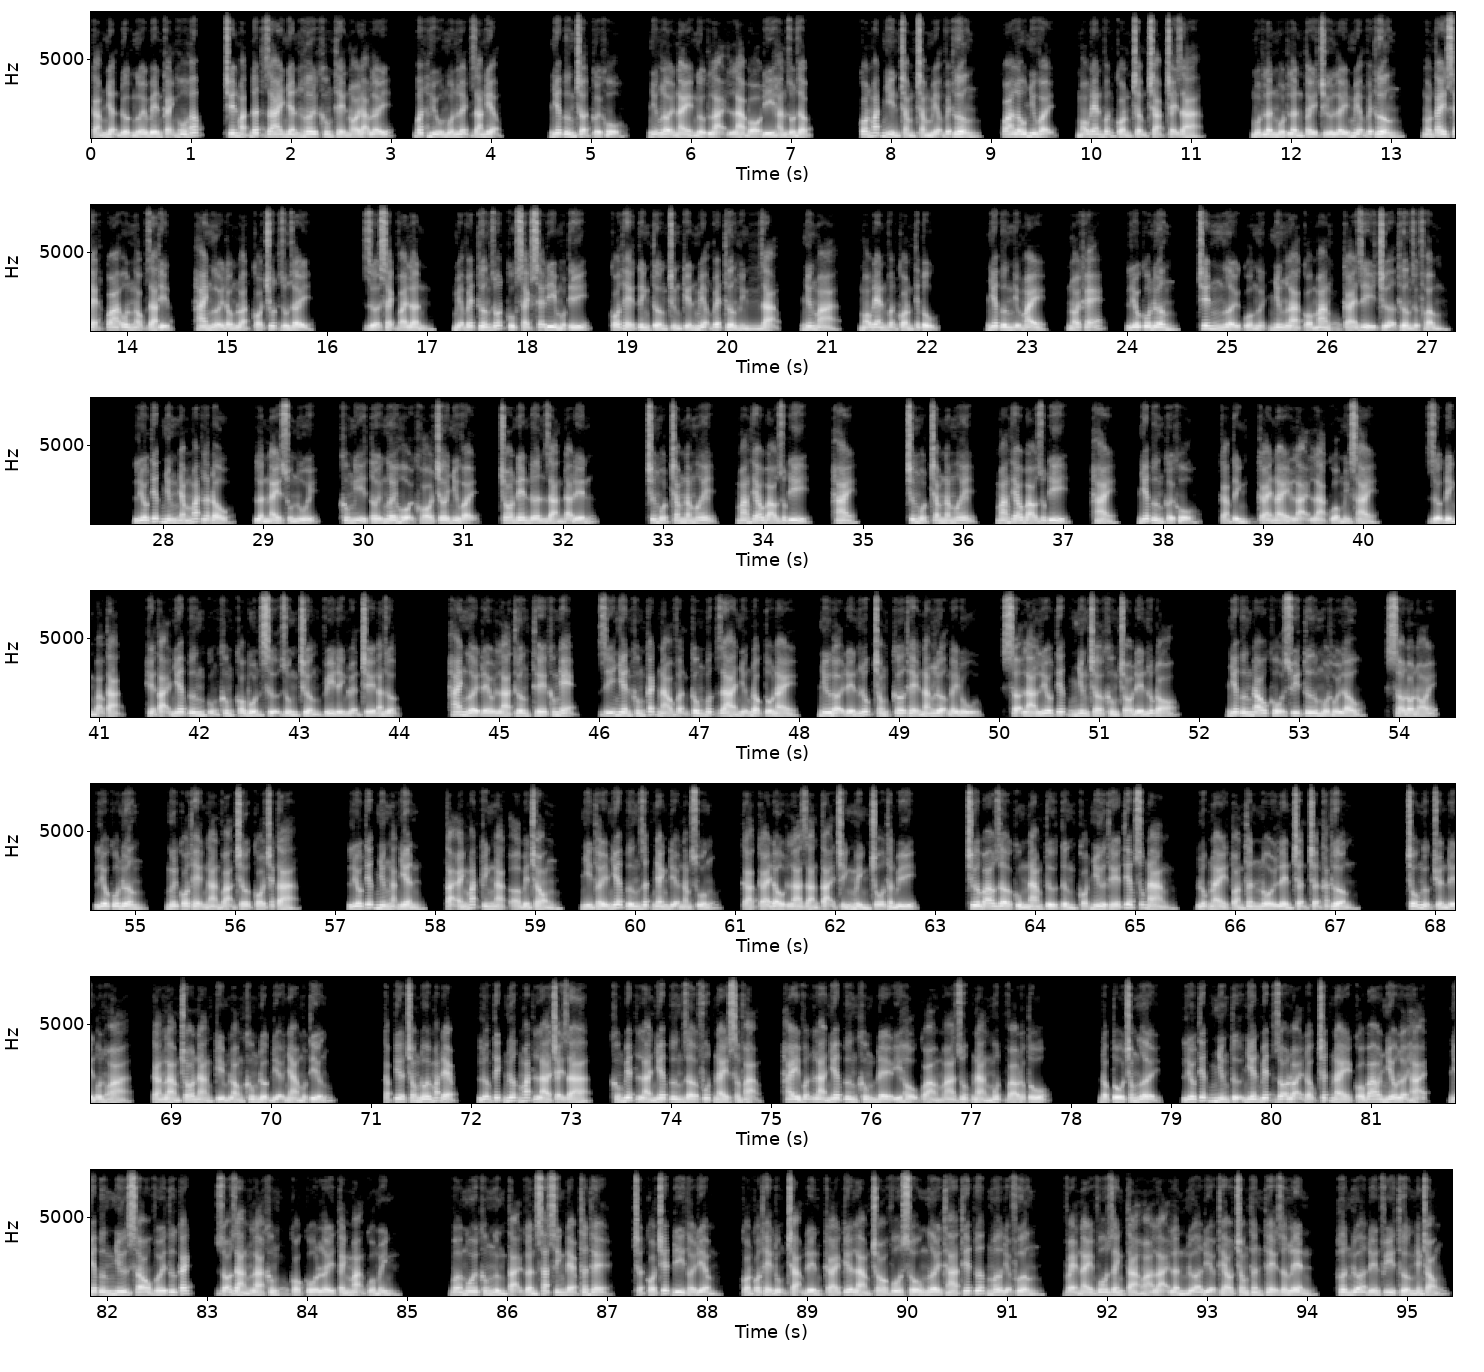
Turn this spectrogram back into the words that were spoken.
cảm nhận được người bên cạnh hô hấp, trên mặt đất giai nhân hơi không thể nói đạo lấy, bất hưu muốn lệnh gia niệm. Nhiếp ưng trợn cười khổ, những lời này ngược lại là bỏ đi hắn dồn dập. Con mắt nhìn chằm chằm miệng vết thương, qua lâu như vậy, máu đen vẫn còn chậm chạp chảy ra. Một lần một lần tẩy trừ lấy miệng vết thương, ngón tay xẹt qua ôn ngọc da thịt, hai người đồng loạt có chút run dày rửa sạch vài lần, miệng vết thương rốt cục sạch sẽ đi một tí, có thể tinh tường chứng kiến miệng vết thương hình dạng, nhưng mà, máu đen vẫn còn tiếp tục. Nhiếp ứng nhữ mày, nói khẽ, liêu cô nương, trên người của ngươi nhưng là có mang cái gì chữa thương dược phẩm? Liêu tiếp nhưng nhắm mắt lắc đầu, lần này xuống núi không nghĩ tới ngươi hội khó chơi như vậy, cho nên đơn giản đã đến. Chương một trăm năm mươi, mang theo bảo rút đi, hai. Chương một trăm năm mươi, mang theo bảo rút đi, hai. Nhiếp ưng cười khổ, cảm tình cái này lại là của mình sai. Dược đỉnh bạo tạc, hiện tại nhiếp ưng cũng không có bổn sự dùng trưởng vi định luyện chế đan dược. Hai người đều là thương thế không nhẹ, dĩ nhiên không cách nào vận công bức ra những độc tố này, như đợi đến lúc trong cơ thể năng lượng đầy đủ, sợ là liêu tiếp nhưng chờ không cho đến lúc đó. Nhiếp ưng đau khổ suy tư một hồi lâu, sau đó nói, liêu cô nương, ngươi có thể ngàn vạn chớ có trách ta. Liêu tiếp nhưng ngạc nhiên tại ánh mắt kinh ngạc ở bên trong, nhìn thấy nhiếp ưng rất nhanh địa nằm xuống, cả cái đầu là dán tại chính mình chỗ thần bí. Chưa bao giờ cùng nam tử từng có như thế tiếp xúc nàng, lúc này toàn thân nổi lên trận trận khắc thường. Chỗ ngực truyền đến ôn hòa, càng làm cho nàng kìm lòng không được địa nha một tiếng. Cặp kia trong đôi mắt đẹp, lưỡng tích nước mắt là chảy ra, không biết là nhiếp ưng giờ phút này xâm phạm, hay vẫn là nhiếp ưng không để ý hậu quả mà giúp nàng mút vào độc tố. Độc tố trong người, liêu tiếp nhưng tự nhiên biết rõ loại độc chất này có bao nhiêu lợi hại, nhiếp ưng như so với tư cách, rõ ràng là không có cố lấy tánh mạng của mình. Bờ môi không ngừng tại gần sát xinh đẹp thân thể chợt có chết đi thời điểm, còn có thể đụng chạm đến cái kia làm cho vô số người tha thiết ước mơ địa phương, vẻ này vô danh tà hỏa lại lần nữa địa theo trong thân thể dâng lên, hơn nữa đến phi thường nhanh chóng.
